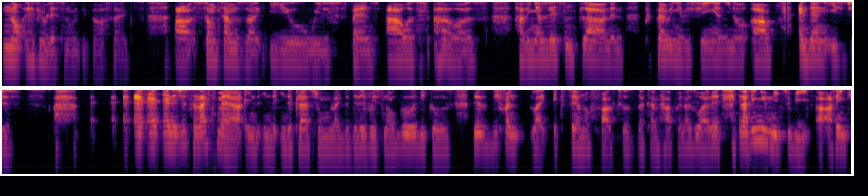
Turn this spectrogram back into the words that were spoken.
not every lesson will be perfect. Uh, sometimes like you will spend hours and hours having a lesson plan and preparing everything and you know um, and then it's just and, and, it's just a nightmare in in the in the classroom. Like the delivery is not good because there's different like external factors that can happen as well. And, and I think you need to be, I think,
